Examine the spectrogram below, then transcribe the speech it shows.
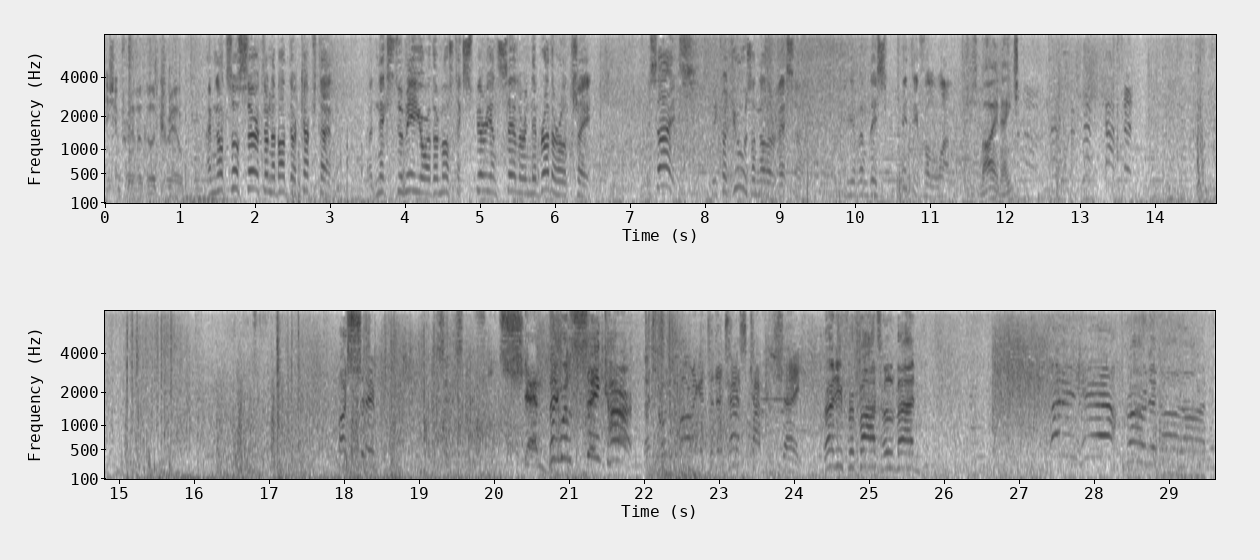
They should prove a good crew. I'm not so certain about their captain, but next to me you are the most experienced sailor in the Brotherhood, Shay. Besides, we could use another vessel, even this pitiful one. She's mine, ain't she? Captain! My ship! Shen, they will sink her! Let's go tomorrow to the test, Captain Shay. Ready for battle, men! Ready here! Crowded all on!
